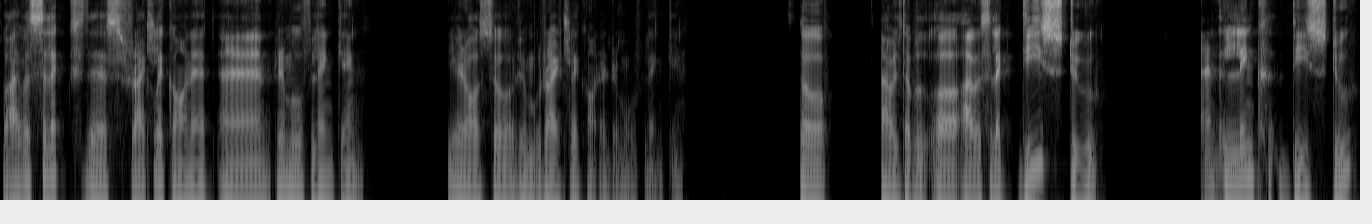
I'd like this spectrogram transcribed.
So I will select this, right click on it and remove linking. Here also right click on it, remove linking. So I will double, uh, I will select these two and link these two.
